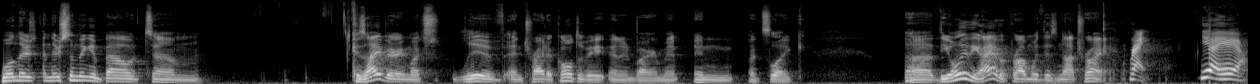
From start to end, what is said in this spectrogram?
Well, and there's and there's something about um, because I very much live and try to cultivate an environment, and it's like uh, the only thing I have a problem with is not trying. Right. Yeah, yeah, yeah.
